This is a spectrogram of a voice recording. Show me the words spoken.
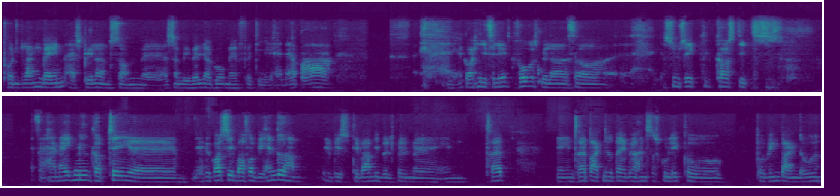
på den lange bane er spilleren, som, øh, som vi vælger at gå med, fordi han er bare, jeg kan godt lide italienske fodboldspillere, så øh, jeg synes ikke, Kostic, altså han er ikke min kop te. Øh, jeg kan godt se, hvorfor vi hentede ham, øh, hvis det var, at vi ville spille med en træ, en træbak nede bagved, og han så skulle ligge på, på vingbakken derude.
